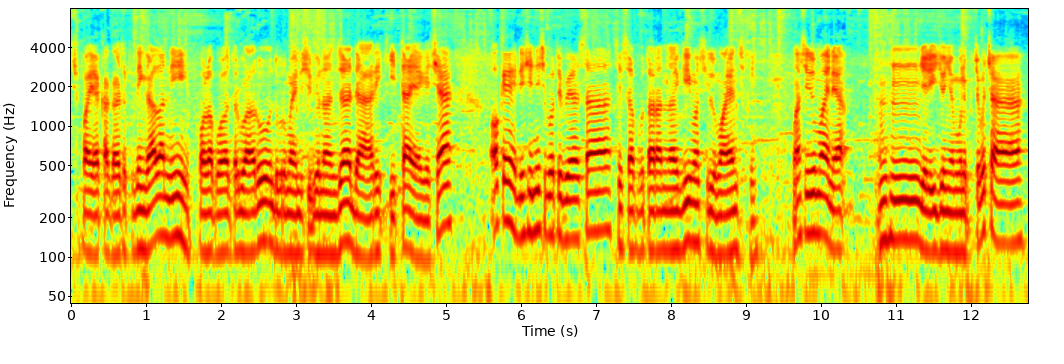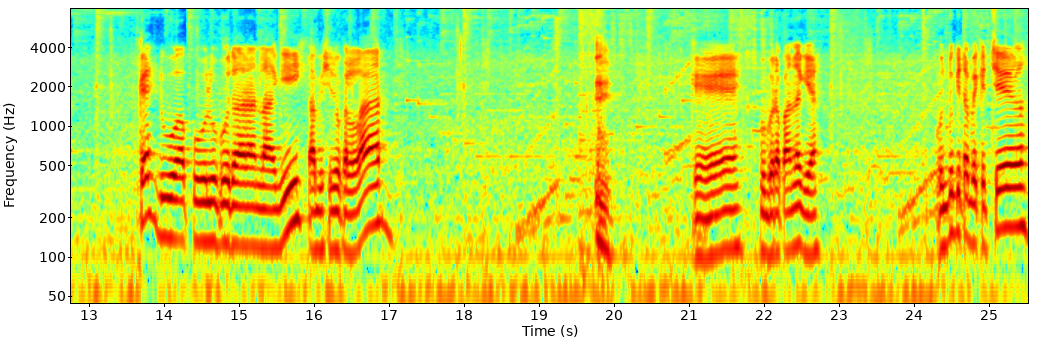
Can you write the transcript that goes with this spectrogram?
supaya kagak ketinggalan nih pola-pola terbaru untuk bermain di Bonanza dari kita ya guys ya. Oke, di sini seperti biasa, sisa putaran lagi masih lumayan sih. Masih lumayan ya. Hmm, jadi hijaunya mulai pecah-pecah. Oke, 20 putaran lagi, habis itu kelar. Oke, beberapaan lagi ya. Untuk kita baik kecil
